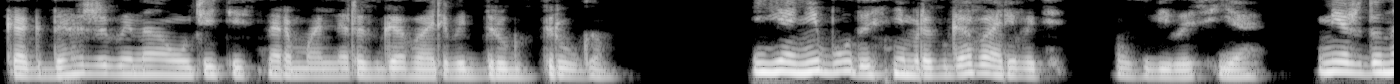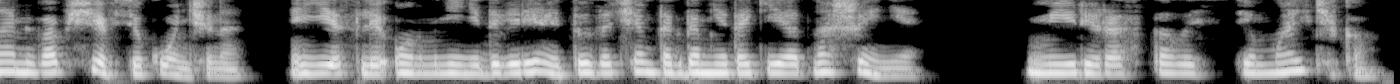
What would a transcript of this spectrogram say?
Когда же вы научитесь нормально разговаривать друг с другом? Я не буду с ним разговаривать, взвилась я. Между нами вообще все кончено. Если он мне не доверяет, то зачем тогда мне такие отношения? Мири рассталась с тем мальчиком?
